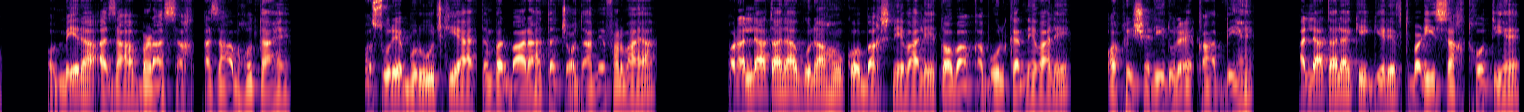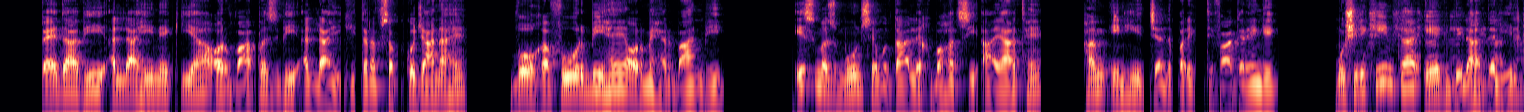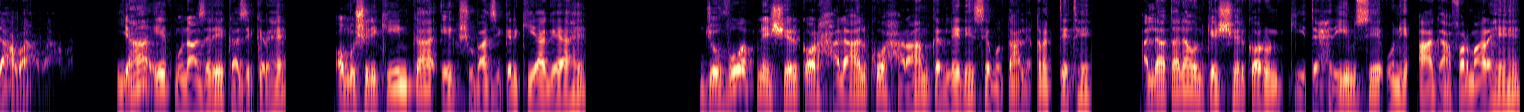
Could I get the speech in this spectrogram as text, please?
اور میرا عذاب بڑا سخت عذاب ہوتا ہے۔ اور سورہ بروج کی آیت نمبر بارہ تا چودہ میں فرمایا، اور اللہ تعالیٰ گناہوں کو بخشنے والے، توبہ قبول کرنے والے اور پھر شدید العقاب بھی ہیں۔ اللہ تعالیٰ کی گرفت بڑی سخت ہوتی ہے۔ پیدا بھی اللہ ہی نے کیا اور واپس بھی اللہ ہی کی طرف سب کو جانا ہے۔ وہ غفور بھی ہیں اور مہربان بھی۔ اس مضمون سے متعلق بہت سی آیات ہیں۔ ہم انہی چند پر اکتفا کریں گے۔ مشرقین کا ایک بلا دلیل دعویٰ۔ یہاں ایک مناظرے کا ذکر ہے۔ اور مشرقین کا ایک شبہ ذکر کیا گیا ہے، جو وہ اپنے شرک اور حلال کو حرام کر لینے سے متعلق رکھتے تھے۔ اللہ تعالیٰ ان کے شرک اور ان کی تحریم سے انہیں آگاہ فرما رہے ہیں۔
